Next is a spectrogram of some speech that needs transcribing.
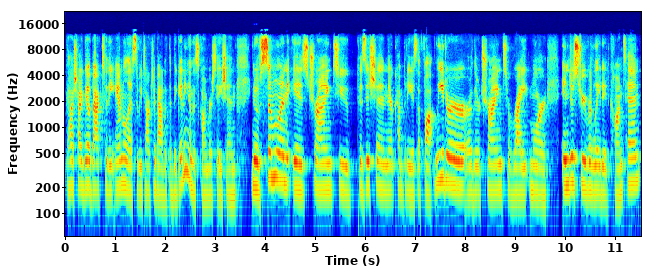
gosh, I go back to the analyst that we talked about at the beginning of this conversation. You know, if someone is trying to position their company as a thought leader or they're trying to write more industry related content,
